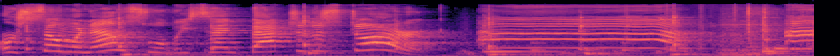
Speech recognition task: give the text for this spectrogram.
or someone else will be sent back to the start. Ah! Ah!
